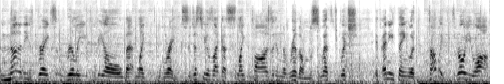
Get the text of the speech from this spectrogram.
none of these breaks really feel that like breaks. It just feels like a slight pause in the rhythms, with which if anything, would probably throw you off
